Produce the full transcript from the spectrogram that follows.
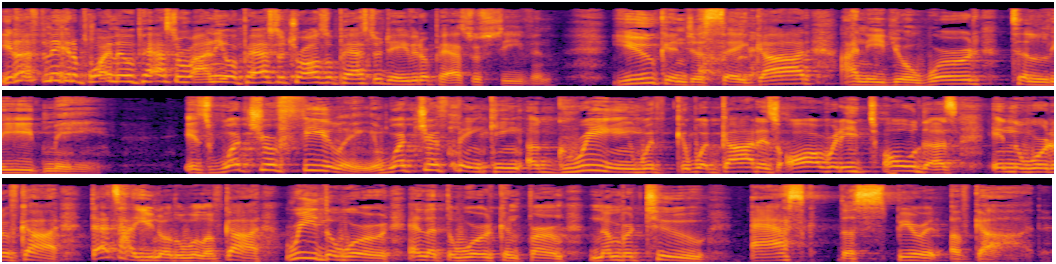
You don't have to make an appointment with Pastor Ronnie or Pastor Charles or Pastor David or Pastor Stephen. You can just say, God, I need your word to lead me. Is what you're feeling and what you're thinking agreeing with what God has already told us in the Word of God? That's how you know the will of God. Read the Word and let the Word confirm. Number two, ask the Spirit of God.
